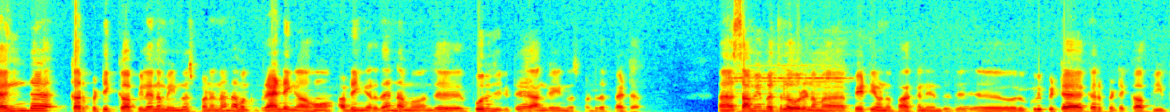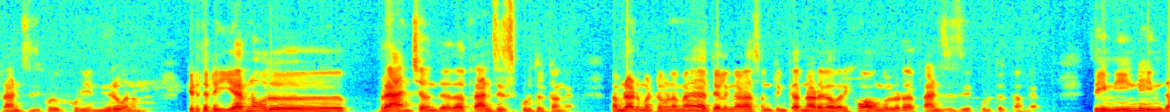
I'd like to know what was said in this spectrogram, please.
எந்த கர்பட்டிக் காப்பியில் நம்ம இன்வெஸ்ட் பண்ணோன்னா நமக்கு பிராண்டிங் ஆகும் அப்படிங்கிறத நம்ம வந்து புரிஞ்சுக்கிட்டு அங்கே இன்வெஸ்ட் பண்ணுறது பெட்டர். சமீபத்தில் ஒரு நம்ம பேட்டி ஒன்று பார்க்க நேர்ந்தது. ஒரு குறிப்பிட்ட கருப்பட்டிக் காப்பி பிரான்சைசி கொடுக்கக்கூடிய நிறுவனம் கிட்டத்தட்ட இரநூறு பிரான்ச்சை வந்து அதாவது ஃப்ரான்சிஸ் கொடுத்துருக்காங்க தமிழ்நாடு மட்டும் இல்லாமல் தெலுங்கானா, சம்திங் கர்நாடகா வரைக்கும் அவங்களோட ஃப்ரான்சிஸி கொடுத்துருக்காங்க சரி நீங்கள் இந்த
